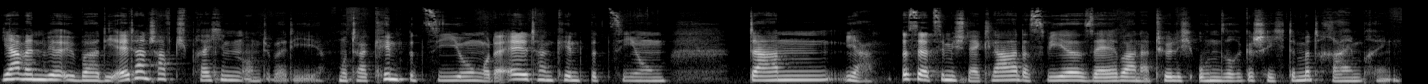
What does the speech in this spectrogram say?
Ja, wenn wir über die Elternschaft sprechen und über die Mutter-Kind-Beziehung oder Eltern-Kind-Beziehung, dann ja, ist ja ziemlich schnell klar, dass wir selber natürlich unsere Geschichte mit reinbringen.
